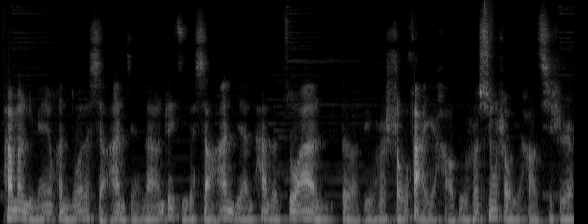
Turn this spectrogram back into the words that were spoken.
他们里面有很多的小案件。当然，这几个小案件，它的作案的，比如说手法也好，比如说凶手也好，其实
